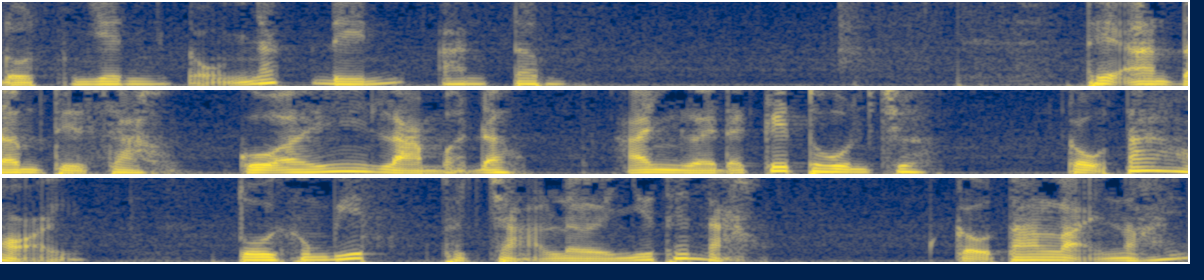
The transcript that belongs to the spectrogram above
Đột nhiên cậu nhắc đến an tâm. Thế an tâm thì sao? Cô ấy làm ở đâu? Hai người đã kết hôn chưa? Cậu ta hỏi. Tôi không biết, phải trả lời như thế nào? Cậu ta lại nói.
